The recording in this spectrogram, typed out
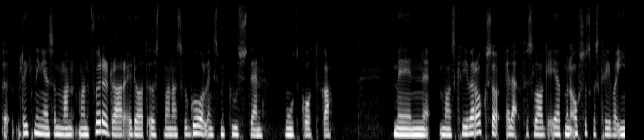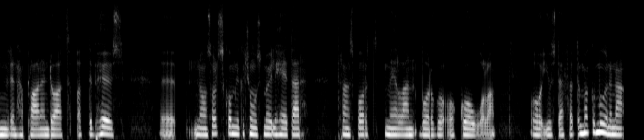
eh, riktningen som man, man föredrar är då att Östbanan ska gå längs med kusten mot Kotka. Men man skriver också, eller förslaget är att man också ska skriva in i den här planen då att, att det behövs uh, någon sorts kommunikationsmöjligheter, transport mellan Borgo och Kouvola. Och just därför att de här kommunerna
